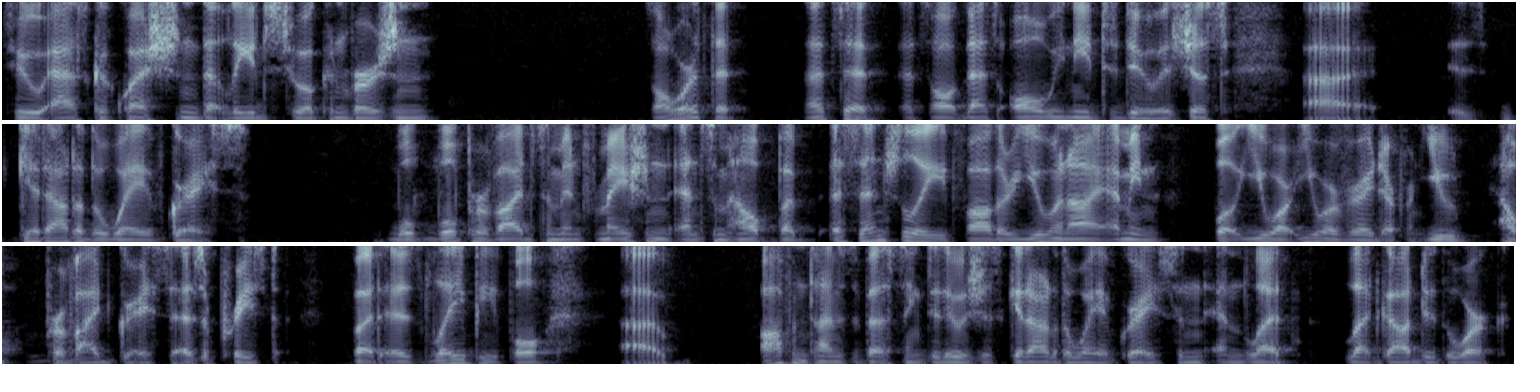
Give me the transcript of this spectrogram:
to ask a question that leads to a conversion, it's all worth it. That's it. That's all. That's all we need to do is just uh, is get out of the way of grace. We'll we'll provide some information and some help, but essentially, Father, you and I. I mean, well, you are you are very different. You help provide grace as a priest, but as lay people, uh, oftentimes the best thing to do is just get out of the way of grace and and let let God do the work.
